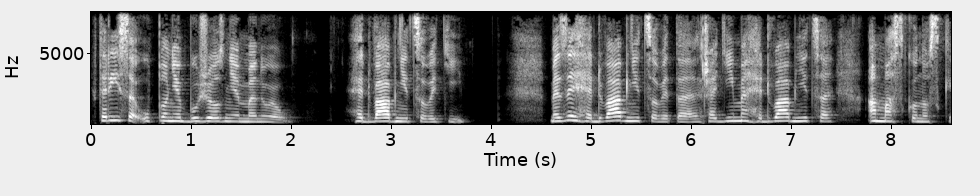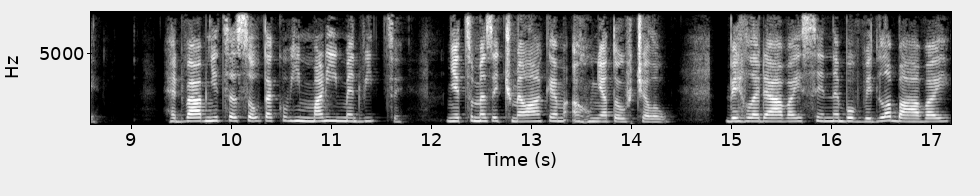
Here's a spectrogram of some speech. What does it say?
který se úplně božozně jmenují. Hedvábnicovití. Mezi hedvábnicovité řadíme hedvábnice a maskonosky. Hedvábnice jsou takový malí medvídci, něco mezi čmelákem a huňatou včelou. Vyhledávají si nebo vydlabávají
